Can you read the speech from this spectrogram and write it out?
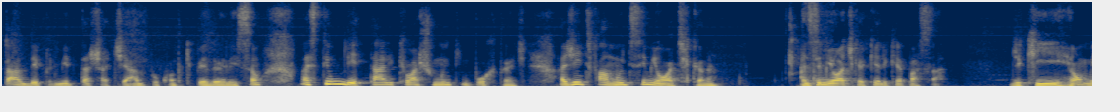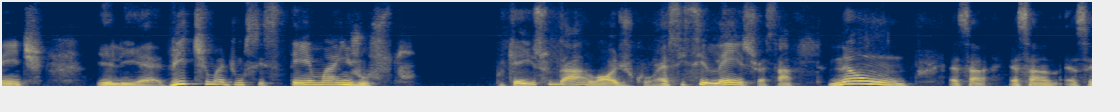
tá deprimido, tá chateado por conta que perdeu a eleição, mas tem um detalhe que eu acho muito importante. A gente fala muito de semiótica, né? A semiótica que ele quer passar, de que realmente ele é vítima de um sistema injusto porque isso dá, lógico, esse silêncio, essa não essa essa essa,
